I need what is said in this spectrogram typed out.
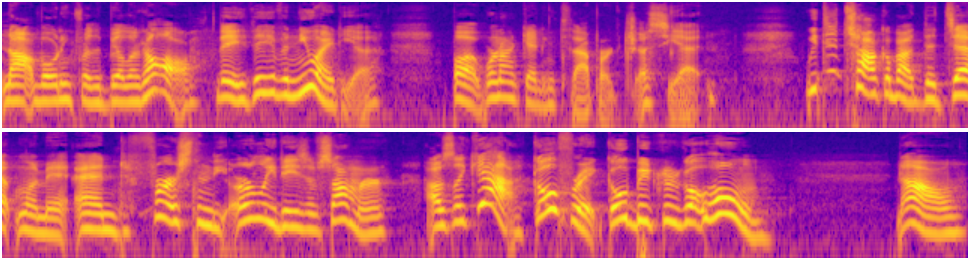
not voting for the bill at all. They they have a new idea, but we're not getting to that part just yet. We did talk about the debt limit, and first in the early days of summer, I was like, yeah, go for it, go big or go home. Now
